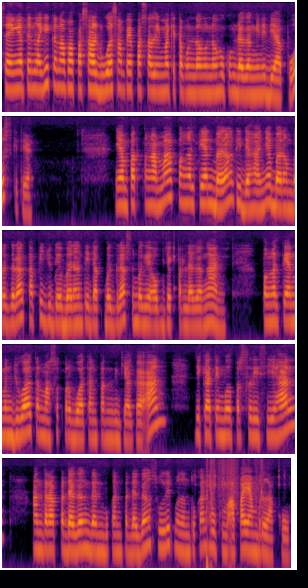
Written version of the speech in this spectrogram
Saya ingetin lagi kenapa pasal 2 sampai pasal 5 Kitab Undang-Undang Hukum Dagang ini dihapus gitu ya. Yang pertama, pengertian barang tidak hanya barang bergerak tapi juga barang tidak bergerak sebagai objek perdagangan. Pengertian menjual termasuk perbuatan penjagaan. Jika timbul perselisihan antara pedagang dan bukan pedagang, sulit menentukan hukum apa yang berlaku.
